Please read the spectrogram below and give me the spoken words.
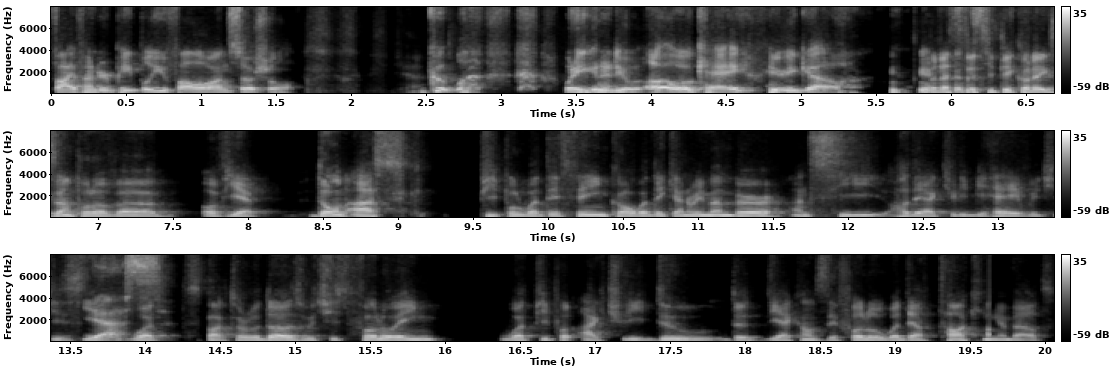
500 people you follow on social. Yeah. What are you going to do? Oh, okay, here you go. but that's the typical example of uh, of yeah. Don't ask people what they think or what they can remember, and see how they actually behave, which is yes. what SparkToro does, which is following what people actually do, the the accounts they follow, what they're talking about.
